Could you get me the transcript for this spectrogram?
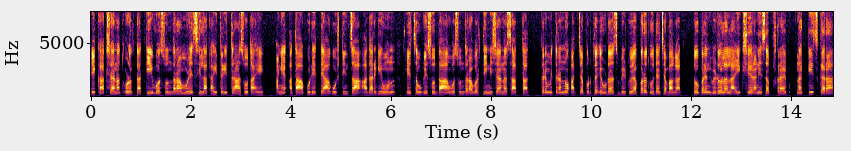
एका क्षणात ओळखतात की वसुंधरामुळेच हिला काहीतरी त्रास होत आहे. आणि आता पुढे त्या गोष्टींचा आधार घेऊन हे चौघे सुद्धा वसुंधरावरती निशाणा साधतात. तर मित्रांनो आजच्यापुरतं एवढंच. भेटूया परत उद्याच्या भागात. तोपर्यंत व्हिडिओला लाईक शेअर आणि सबस्क्राईब नक्कीच करा.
